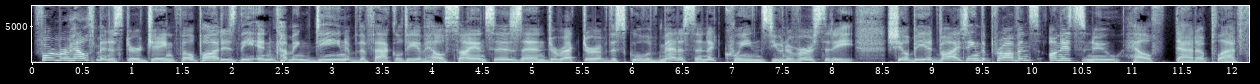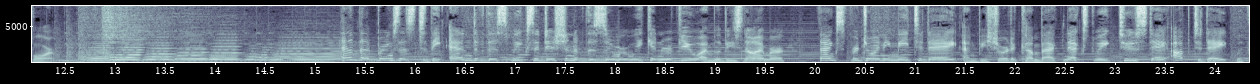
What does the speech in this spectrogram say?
Former Health Minister Jane Philpott is the incoming Dean of the Faculty of Health Sciences and Director of the School of Medicine at Queen's University. She'll be advising the province on its new health data platform. And that brings us to the end of this week's edition of the Zoomer Week in Review. I'm Libby Znaimer. Thanks for joining me today, and be sure to come back next week to stay up to date with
